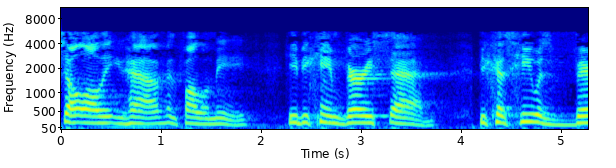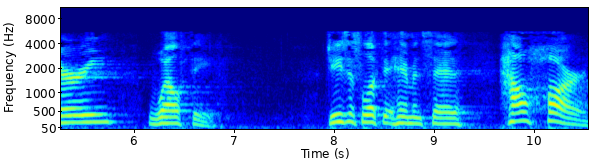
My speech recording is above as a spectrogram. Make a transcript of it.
sell all that you have and follow me, he became very sad because he was very wealthy. Jesus looked at him and said, How hard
